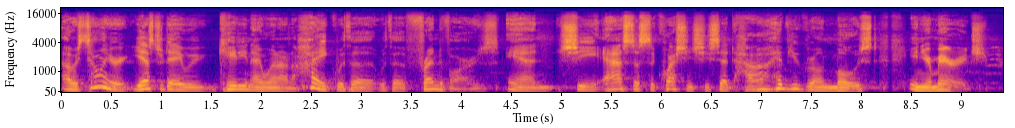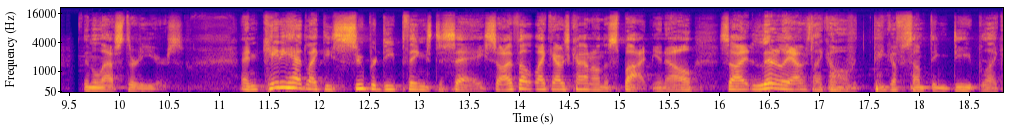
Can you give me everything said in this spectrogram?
I was telling her yesterday, we, Katie and I went on a hike with a, with a friend of ours, and she asked us the question. She said, How have you grown most in your marriage in the last 30 years? And Katie had like these super deep things to say, so I felt like I was kind of on the spot, you know? So I literally, I was like, Oh, think of something deep, like,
